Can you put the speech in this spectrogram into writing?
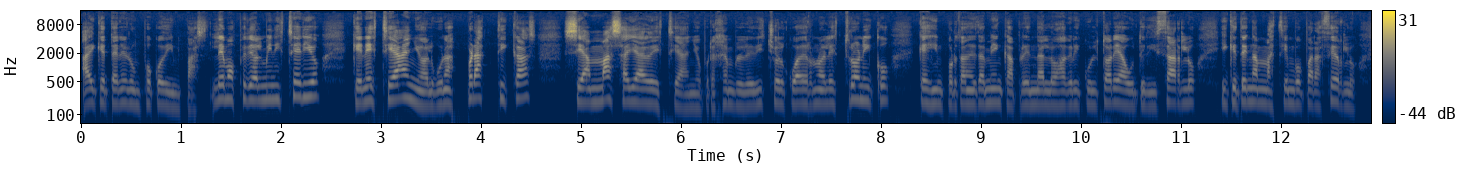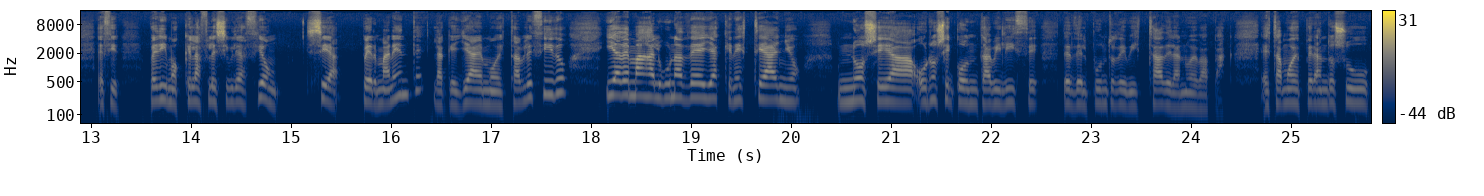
hay que tener un poco de impas. Le hemos pedido al Ministerio que en este año algunas prácticas sean más allá de este año. Por ejemplo, le he dicho el cuaderno electrónico, que es importante también que aprendan los agricultores a utilizarlo y que tengan más tiempo para hacerlo. Es decir, pedimos que la flexibilización sea permanente, la que ya hemos establecido, y además algunas de ellas que en este año no sea o no se contabilice desde el punto de vista de la nueva PAC. Estamos esperando su,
